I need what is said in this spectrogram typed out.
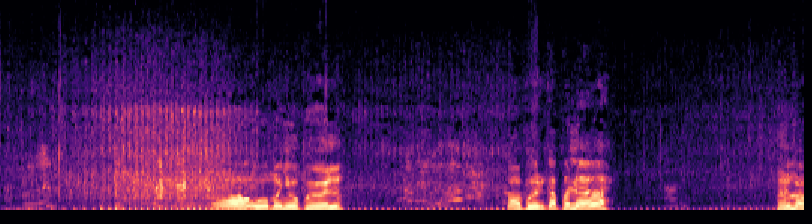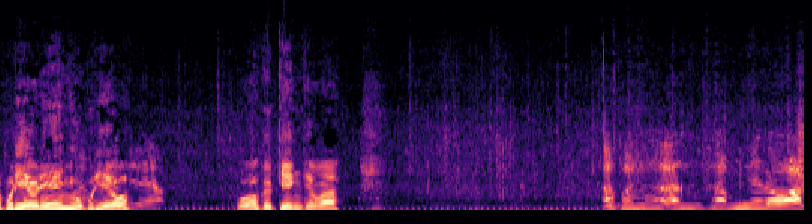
เอาพื้นโอ้โหมาอยู่พื้นมาพื้นกับเพื่อนเลยเห็นมาผู้เดียวนี่อยู่ผู้เดียวแล้วโอ้ก็เก่งเถอะวะเอาเพิ่นอันทำไม่รอด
